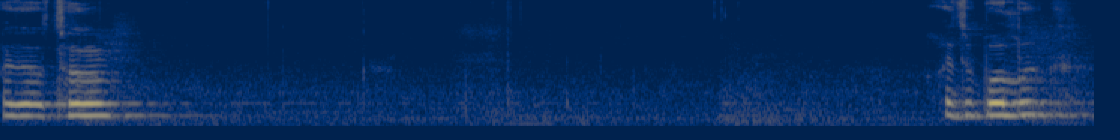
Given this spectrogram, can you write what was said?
Hadi atalım. Hadi balık.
